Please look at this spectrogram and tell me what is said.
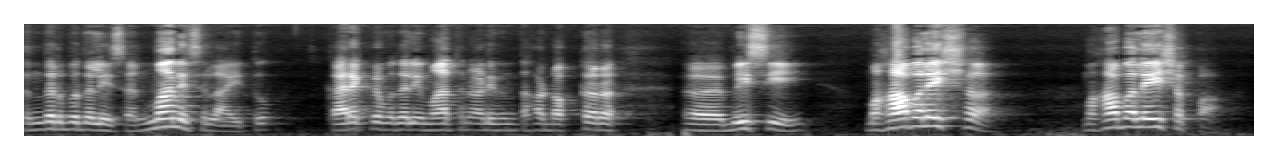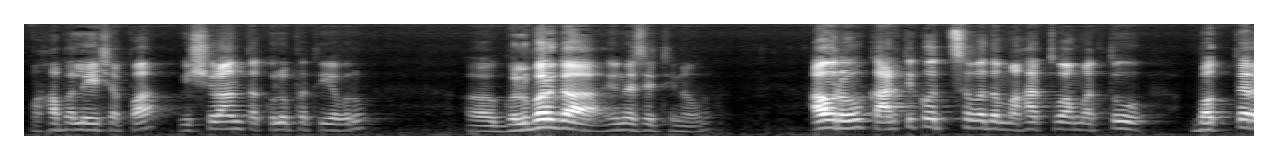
ಸಂದರ್ಭದಲ್ಲಿ ಸನ್ಮಾನಿಸಲಾಯಿತು. ಕಾರ್ಯಕ್ರಮದಲ್ಲಿ ಮಾತನಾಡಿದಂತಹ doctor B C Mahabalesha, Mahabaleshappa Mahabaleshappa ವಿಶ್ರಾಂತ ಕುಲಪತಿಯವರು ಗುಲ್ಬರ್ಗಾ ಯೂನಿವರ್ಸಿಟಿನವರು. ಅವರು ಕಾರ್ತಿಕೋತ್ಸವದ ಮಹತ್ವ ಮತ್ತು ಭಕ್ತರ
